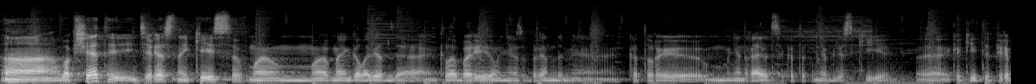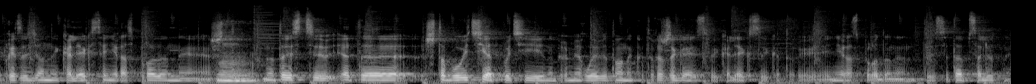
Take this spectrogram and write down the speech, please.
а, вообще, это интересный кейс в, моем, в моей голове для коллаборирования с брендами, которые мне нравятся, которые мне близки. Э, какие-то перепроизведенные коллекции, не распроданные. Что, mm-hmm. Ну, то есть, это чтобы уйти от пути, например, Vuitton, который сжигает свои коллекции, которые не распроданы. То есть, это абсолютно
